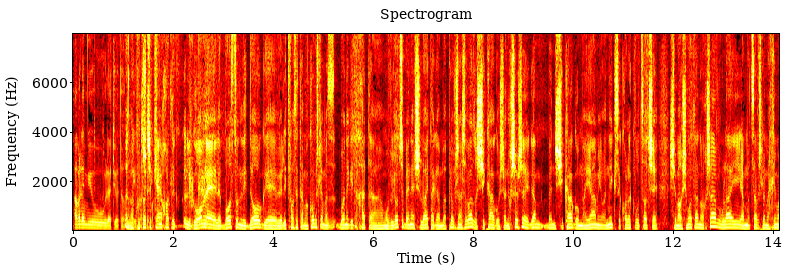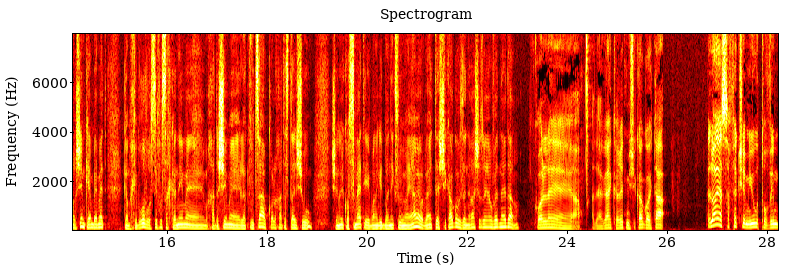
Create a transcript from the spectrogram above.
אבל הם יהיו לדעתי יותר אז טובים. בקבוצות ממה שכן יכולות לגרום לבוסטון לדאוג אה, ולתפוס את המקום שלהם, אז בוא נגיד אחת המובילות שביניהן שלא הייתה גם בפלייאוף שנה שעברה זו שיקגו, שאני חושב שגם בין שיקגו, מיאמי או הניקס, כל הקבוצות ש- שמרשימות לנו עכשיו, אולי המצב שלהם הכי מרשים, כי הם באמת גם חיברו והוסיפו שחקנים אה, חדשים אה, לקבוצה, כל אחת עשתה איזשהו שינוי קוסמטי, בוא נגיד בניקס ובמיאמי, אבל באמת שיקגו וזה נראה שזה עובד נהדר. כל uh, הדאגה העיקרית משיקגו הייתה, לא היה ספק שהם יהיו טובים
